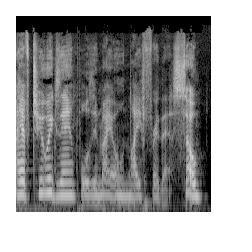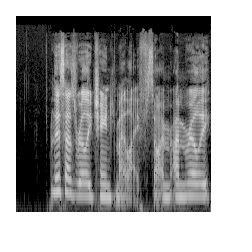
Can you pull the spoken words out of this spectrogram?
I have two examples in my own life for this. So, this has really changed my life. So, I'm, I'm really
